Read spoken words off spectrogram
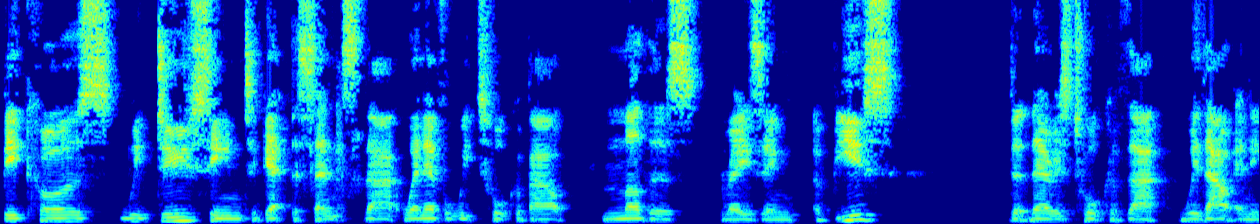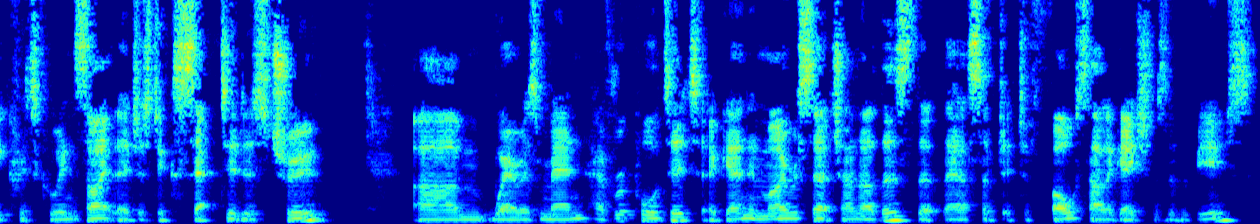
because we do seem to get the sense that whenever we talk about mothers raising abuse, that there is talk of that without any critical insight. They're just accepted as true. Um, whereas men have reported, again, in my research and others, that they are subject to false allegations of abuse.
